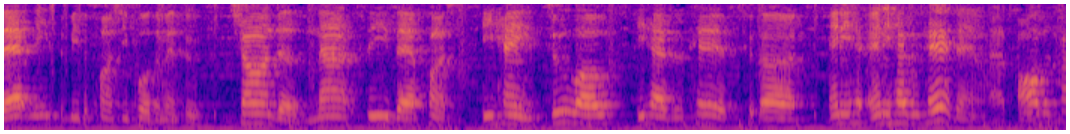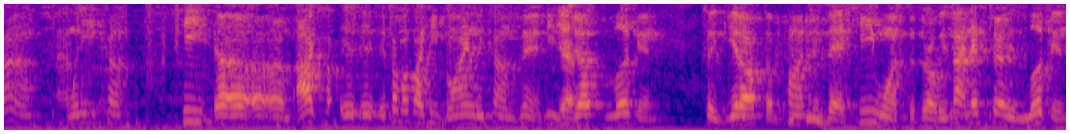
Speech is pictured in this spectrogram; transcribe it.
that needs to be the punch he pulls him into. Shawn does not see that punch. He hangs too low. He has his head, too, uh, and he and he has his head down all the Absolutely. time. When he comes, he uh, uh, um, I it, it- it's almost like he blindly comes in. He's Yeah. just looking to get off the punches that he wants to throw. He's not necessarily looking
